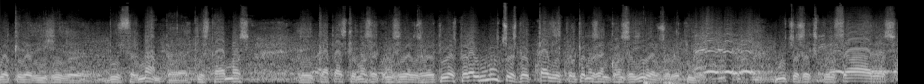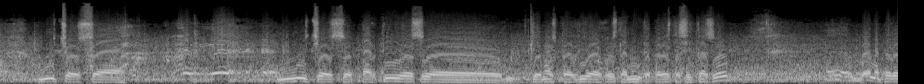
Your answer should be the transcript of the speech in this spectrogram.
yo quería dirigir eh, Wilstermann, pero aquí estamos, eh, capaz que no se consiguen los objetivos, pero hay muchos detalles por qué no se han conseguido los objetivos. Muchos expulsados, muchos... ah, muchos eh, partidos eh, que hemos perdido justamente por esta situación. Eh, bueno, pero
